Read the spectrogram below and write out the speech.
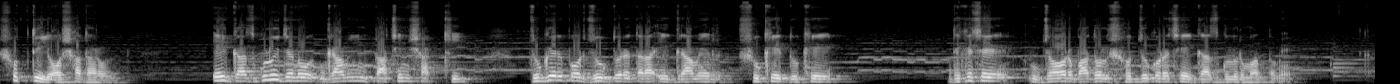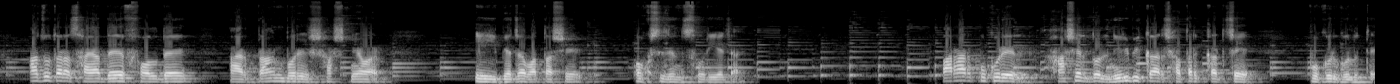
সত্যিই অসাধারণ। এই গাছগুলোই যেন গ্রামীণ প্রাচীন সাক্ষী। যুগের পর যুগ ধরে তারা এই গ্রামের সুখে দুঃখে দেখেছে জ্বর, বাদল সহ্য করেছে এই গাছগুলোর মাধ্যমে। আজও তারা ছায়া দেয়, ফল দেয় আর প্রাণ ভরে শ্বাস নেওয়ার এই বেজা বাতাসে অক্সিজেন ছড়িয়ে যায়। পাড়ার পুকুরের হাঁসের দল নির্বিকার সাঁতার কাটছে পুকুরগুলোতে।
